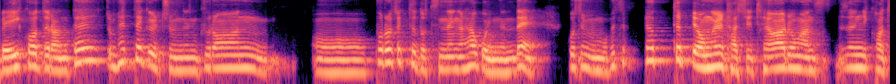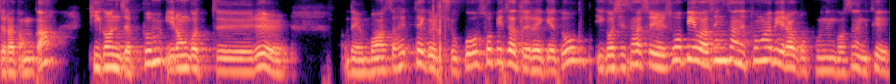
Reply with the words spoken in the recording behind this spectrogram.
메이커들한테 좀 혜택을 주는 그런 어, 프로젝트도 진행을 하고 있는데 보시면 뭐 페트병을 다시 재활용한 스니커즈라던가 비건 제품 이런 것들을 네, 모아서 혜택을 주고 소비자들에게도 이것이 사실 소비와 생산의 통합이라고 보는 것은 그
